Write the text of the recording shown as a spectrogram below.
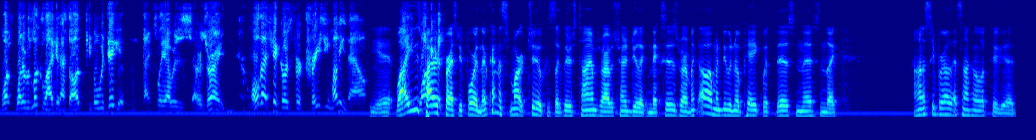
what, what it would look like, and I thought people would dig it. And thankfully, I was I was right. All that shit goes for crazy money now. Yeah, well, I used Pirates Press before, and they're kind of smart too, because like there's times where I was trying to do like mixes where I'm like, oh, I'm gonna do an opaque with this and this, and like, honestly, bro, that's not gonna look too good.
